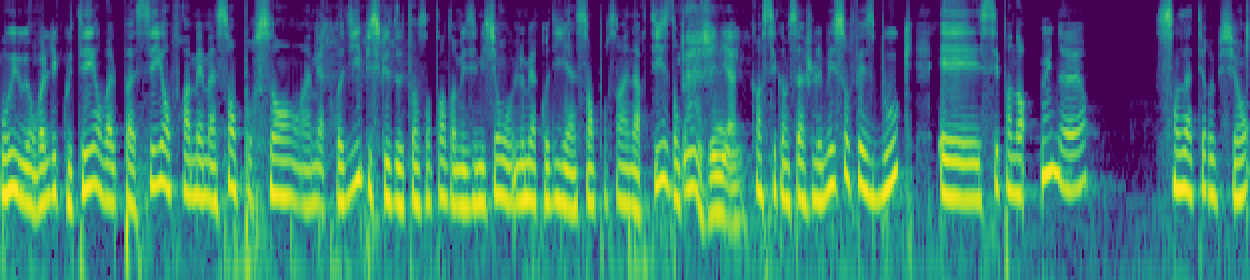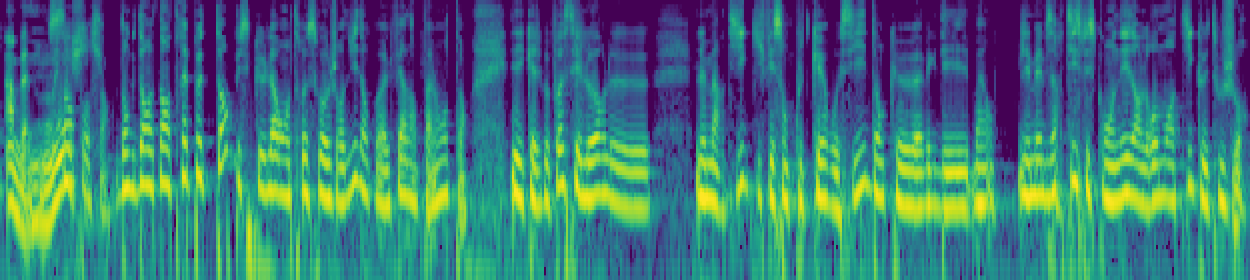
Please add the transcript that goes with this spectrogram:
Oui, oui, on va l'écouter, on va le passer, on fera même un 100% un mercredi puisque de temps en temps dans mes émissions le mercredi il y a un 100% un artiste. Donc Ah, génial. Quand c'est comme ça, je le mets sur Facebook et c'est pendant une heure sans interruption. Ah ben, magnifique. 100%. Donc dans, dans très peu de temps, puisque là on te reçoit aujourd'hui, donc on va le faire dans pas longtemps. Et quelquefois c'est Laure le, le mardi qui fait son coup de cœur aussi, donc euh, avec des ben, les mêmes artistes puisqu'on est dans le romantique toujours.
